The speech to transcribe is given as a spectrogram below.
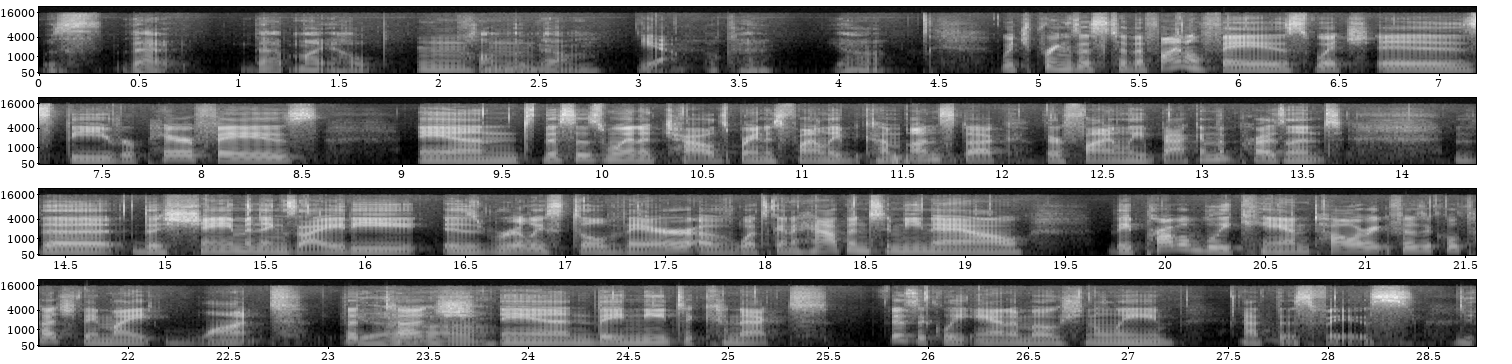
with that, that might help calm Mm-hmm. them down. yeah. Okay. Yeah. which brings us to the final phase, which is the repair phase. And this is when a child's brain has finally become unstuck. They're finally back in the present. The the shame and anxiety is really still there of what's going to happen to me now. They probably can tolerate physical touch. They might want the Yeah. touch and they need to connect physically and emotionally at this phase. Yeah.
